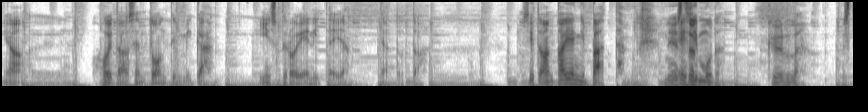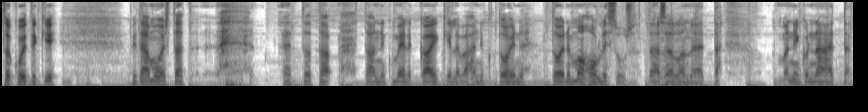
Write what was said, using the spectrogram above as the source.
ja hoitaa sen tontin, mikä inspiroi eniten ja, ja tota, sitä antaa jengi päättää. Niin Ei muuta. Kyllä. Sitten on kuitenkin, pitää muistaa, että että tota, tämä on niinku meille kaikille vähän niinku toinen, toinen mahdollisuus. Tämä mm. sellainen, että mä niinku näen, että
